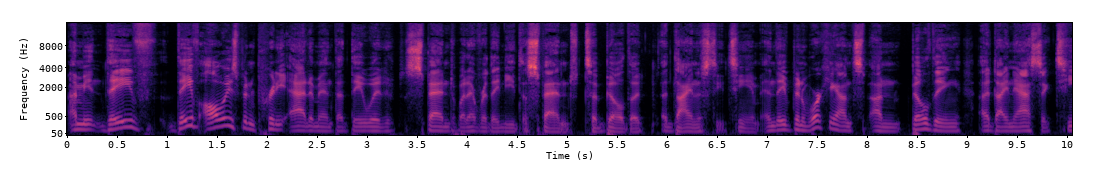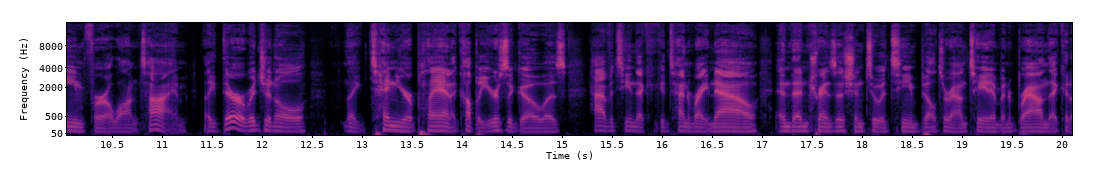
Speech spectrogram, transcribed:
I mean, they've they've always been pretty adamant that they would spend whatever they need to spend to build a, a, dynasty team, and they've been working on on building a dynastic team for a long time. Like their original like 10 year plan a couple years ago was have a team that can contend right now and then transition to a team built around Tatum and Brown that could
